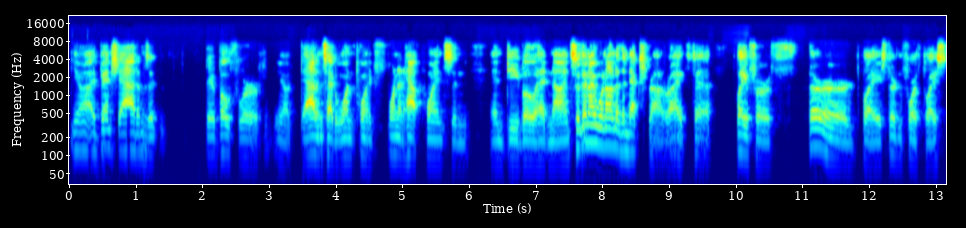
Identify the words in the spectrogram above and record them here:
You know, I benched Adams. At, they both were, you know, Adams had one point, one and a half points, and and Deebo had nine. So then I went on to the next round, right, to play for third place, third and fourth place.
